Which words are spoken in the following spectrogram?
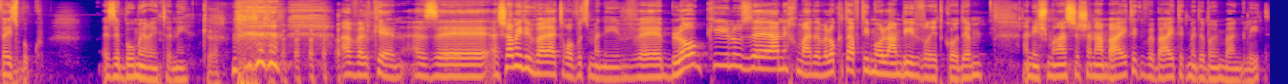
פייסבוק. Mm-hmm. איזה בומרית אני. כן. אבל כן, אז, אה, אז שם הייתי מבלה את רוב זמני, ובלוג כאילו זה היה נחמד, אבל לא כתבתי מעולם בעברית קודם. אני 18 שנה בהייטק, ובהייטק מדברים באנגלית.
